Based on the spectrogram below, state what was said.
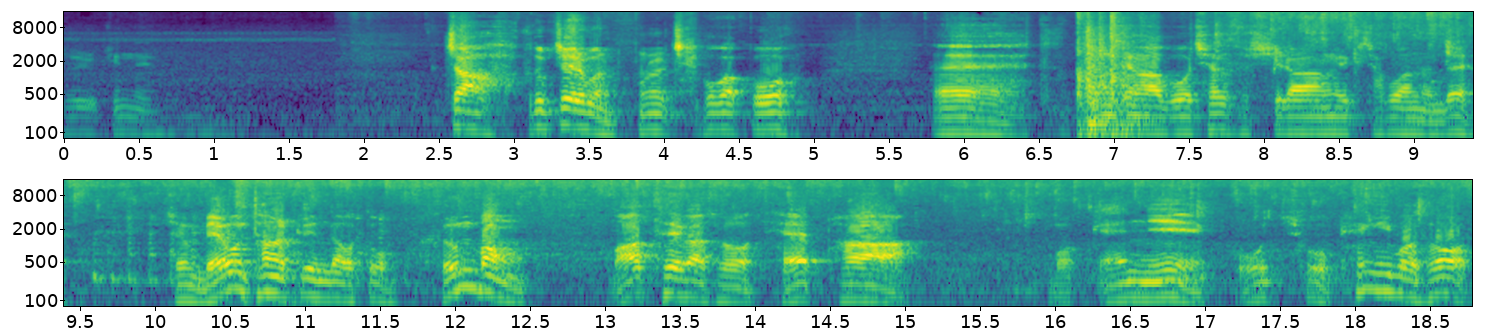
이렇게 있네요. 자, 구독자 여러분, 오늘 잡아갖고 에, 동생하고 최수 씨랑 이렇게 잡아왔는데 지금 매운탕을 끓인다고 또 금방 마트에 가서 대파, 뭐 깻잎, 고추, 팽이버섯,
